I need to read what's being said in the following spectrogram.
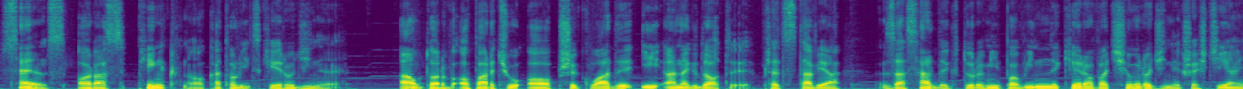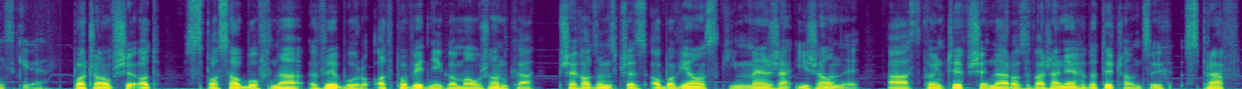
sens oraz piękno katolickiej rodziny. Autor w oparciu o przykłady i anegdoty przedstawia zasady, którymi powinny kierować się rodziny chrześcijańskie, począwszy od sposobów na wybór odpowiedniego małżonka, przechodząc przez obowiązki męża i żony, a skończywszy na rozważaniach dotyczących spraw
